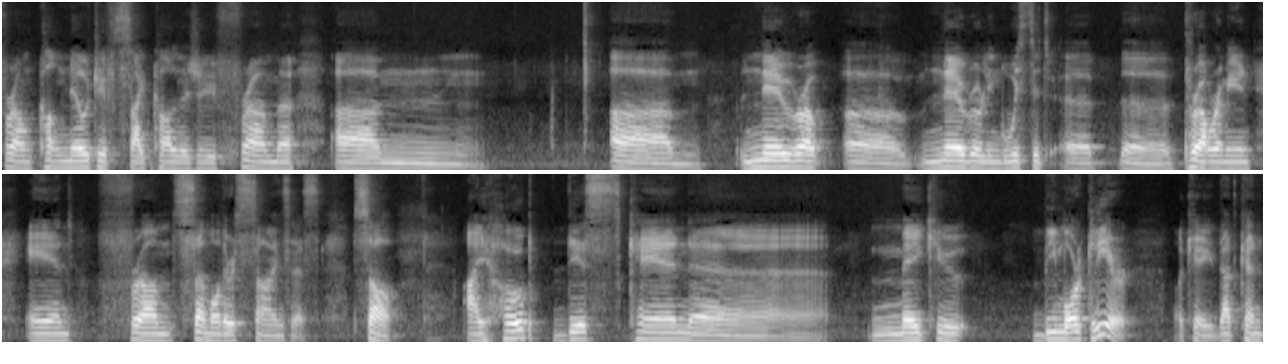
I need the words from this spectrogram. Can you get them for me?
from cognitive psychology, from uh, um, um, neuro uh, neuro linguistic uh, uh, programming and from some other sciences. So I hope this can uh, make you be more clear. Okay, that can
